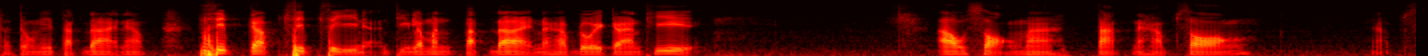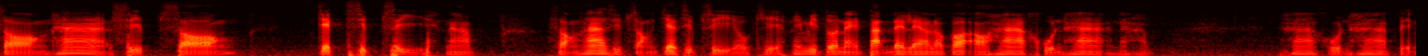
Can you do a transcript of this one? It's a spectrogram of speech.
ถ้าตรงนี้ตัดได้นะครับ 10 กับ 14 เนี่ย จริงแล้วมันตัดได้นะครับ โดยการที่เอา 2 มาตัดนะครับ2นะครับ2 5 10 2 74 นะครับ 2 5 12 74 โอเค ไม่มีตัวไหนตัดได้แล้ว แล้วก็เอา 5 คูณ 5 นะครับ 5 คูณ 5 เป็น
